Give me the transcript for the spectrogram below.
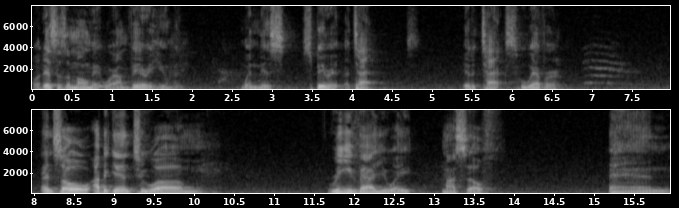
Well, this is a moment where I'm very human when this spirit attacks. It attacks whoever. And so I began to um, reevaluate myself and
